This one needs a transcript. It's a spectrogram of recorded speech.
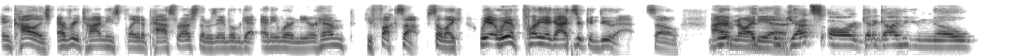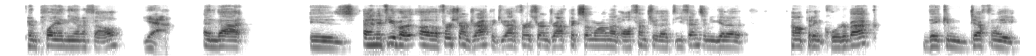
in college, every time he's played a pass rush that was able to get anywhere near him, he fucks up. So like we we have plenty of guys who can do that. So I have no the- idea. The Jets are get a guy who you know can play in the NFL, yeah, and that is, and if you have a, a first round draft pick, you add a first round draft pick somewhere on that offense or that defense, and you get a competent quarterback, they can definitely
